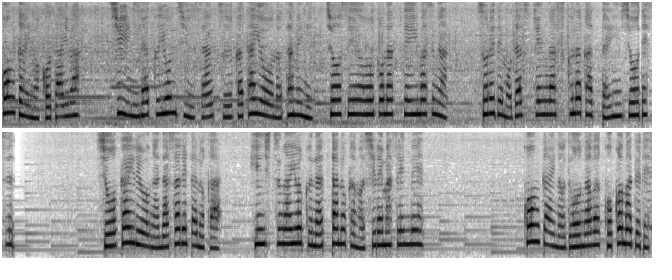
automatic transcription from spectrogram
今回の個体は C243 通過対応のために調整を行っていますが、それでも脱線が少なかった印象です。紹介料がなされたのか、品質が良くなったのかもしれませんね。今回の動画はここまでです。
